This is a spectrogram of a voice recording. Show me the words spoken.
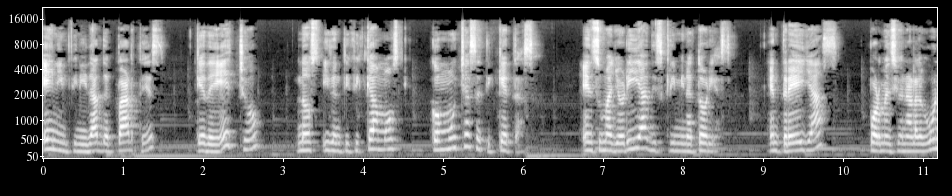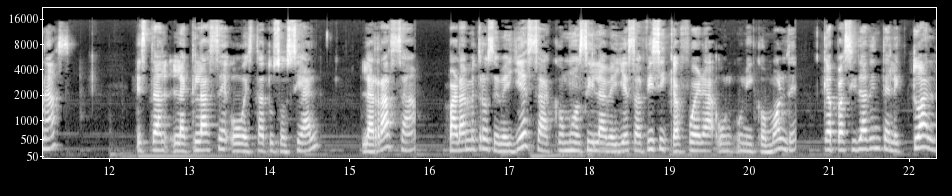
en infinidad de partes, que de hecho nos identificamos con muchas etiquetas, en su mayoría discriminatorias? Entre ellas, por mencionar algunas, están la clase o estatus social, la raza, parámetros de belleza como si la belleza física fuera un único molde, capacidad intelectual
